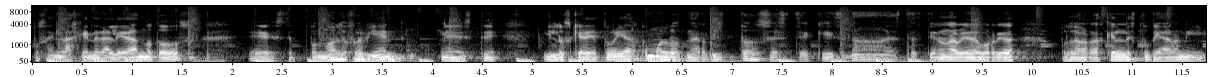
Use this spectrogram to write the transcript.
pues en la generalidad, no todos, este, pues no le fue bien. Este, y los que tú veías como los nerditos, este, que dicen, no, este tiene una vida aburrida, pues la verdad es que le estudiaron y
